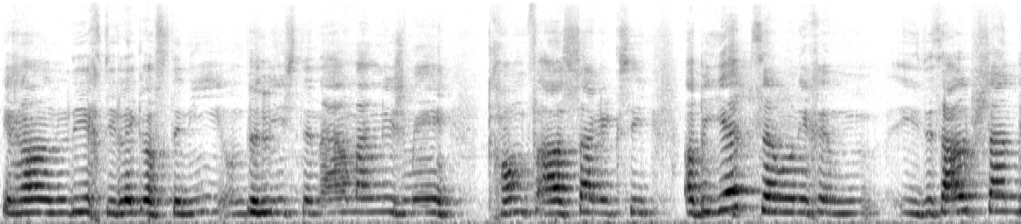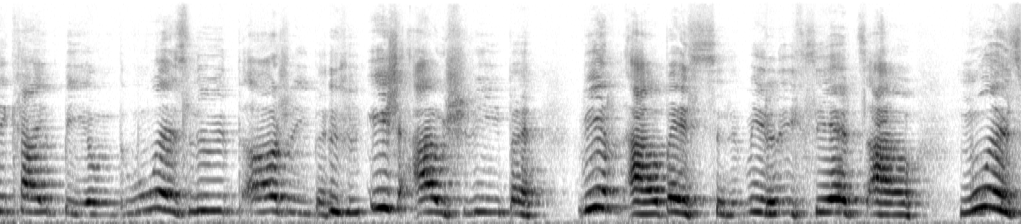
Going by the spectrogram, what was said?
Ich habe eine leichte Legasthenie und dann Mhm. ist dann auch manchmal mehr Kampfaussage gewesen. Aber jetzt, äh, wo ich ähm, in der Selbstständigkeit bin und muss Leute anschreiben, Mhm. ist auch Schreiben wird auch besser, weil ich sie jetzt auch muss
